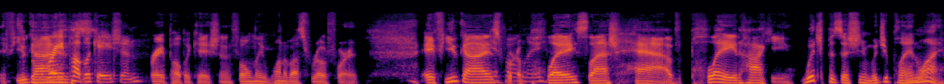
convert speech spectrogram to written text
If you guys Great publication. great publication. If only one of us wrote for it. If you guys If were only. to play slash have played hockey, which position would you play and why?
